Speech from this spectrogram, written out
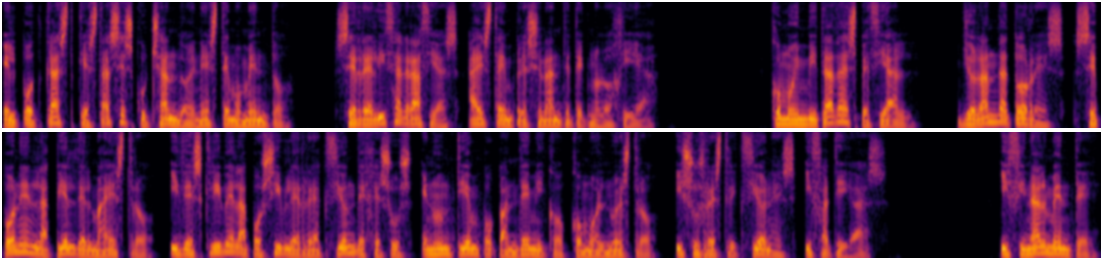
el podcast que estás escuchando en este momento, se realiza gracias a esta impresionante tecnología. Como invitada especial, Yolanda Torres se pone en la piel del maestro y describe la posible reacción de Jesús en un tiempo pandémico como el nuestro, y sus restricciones y fatigas. Y finalmente,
